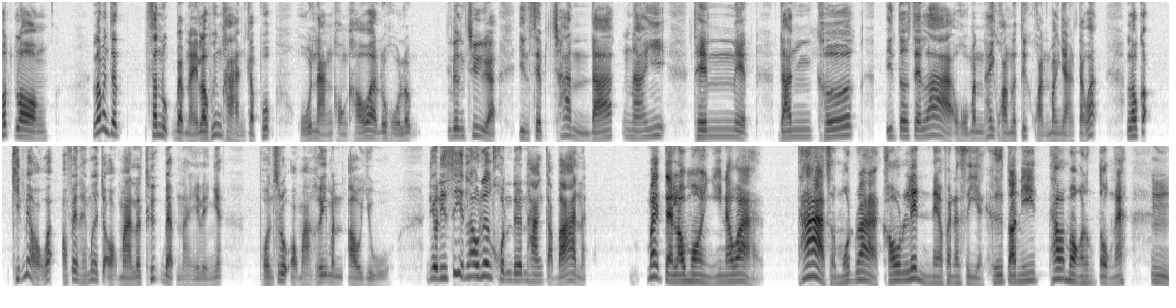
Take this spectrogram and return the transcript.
ทดลอง แล้วมันจะสนุกแบบไหนเราเพิ่งผ่านกับพวกโหหนังของเขาอะโอ้โหแล้วเรื่องชื่ออะ Inception Dark Knight Tenet Dunkirk Interstellar โอ้โห มันให้ความระทึกขวัญบางอย่าง แต่ว่า เราก็คิดไม่ออกว่าออฟเฟนไฮเมอร์จะออกมาระทึกแบบไหนอะไรเงี้ย ผลสรุปออกมาเฮ้ยมันเอาอยู่เดียดิซี่เล่าเรื่องคนเดินทางกลับบ้านอะไม่แต่เรามองอย่างนี้นะว่า ถ้าสมมติว่าเขาเล่นแนวแฟนตาซีอะคือตอนนี้ถ้ามองกันตรงๆ นะ อืม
